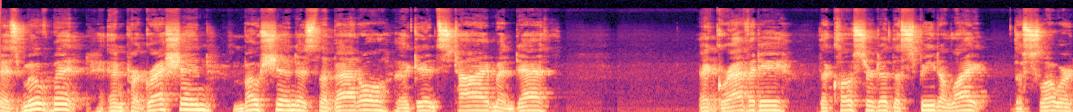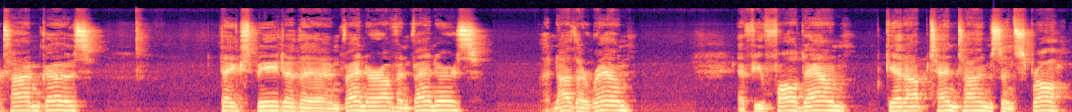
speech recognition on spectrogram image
is movement and progression. Motion is the battle against time and death. And gravity, the closer to the speed of light, the slower time goes. Thanks be to the inventor of inventors. Another round. If you fall down, get up 10 times and sprawl.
